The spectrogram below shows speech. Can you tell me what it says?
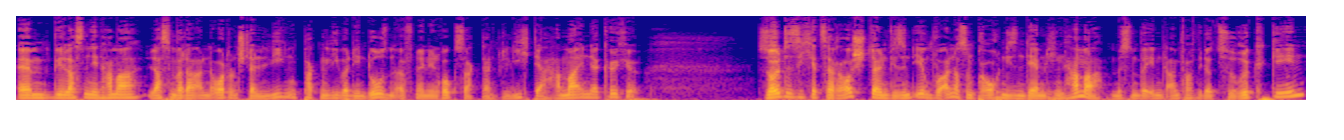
Ähm, wir lassen den Hammer, lassen wir da an Ort und Stelle liegen und packen lieber den Dosenöffner in den Rucksack. Dann liegt der Hammer in der Küche. Sollte sich jetzt herausstellen, wir sind irgendwo anders und brauchen diesen dämlichen Hammer, müssen wir eben einfach wieder zurückgehen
